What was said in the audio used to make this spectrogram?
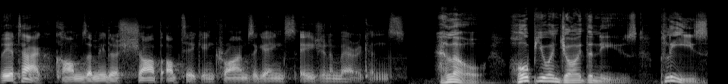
The attack comes amid a sharp uptick in crimes against Asian Americans. Hello, hope you enjoyed the news. Please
